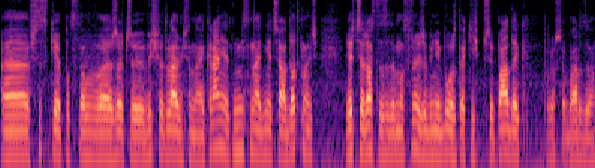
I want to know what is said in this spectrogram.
e, wszystkie podstawowe rzeczy wyświetlają się na ekranie. Nic nawet nie trzeba dotknąć. Jeszcze raz to zademonstruję, żeby nie było, że to jakiś przypadek. Proszę bardzo.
